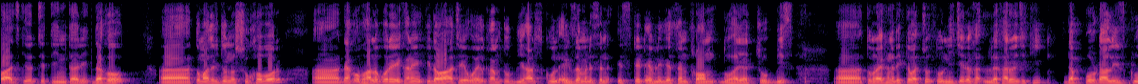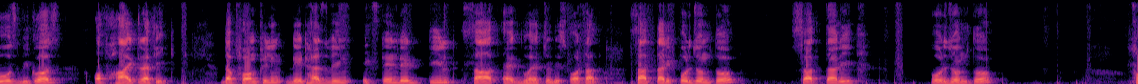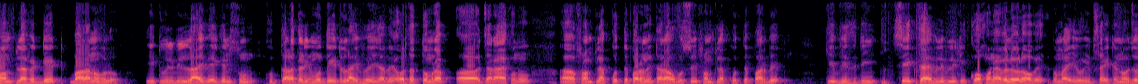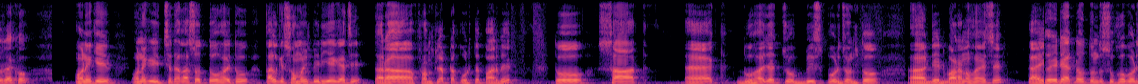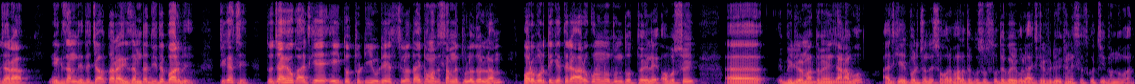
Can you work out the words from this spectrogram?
আজকে হচ্ছে তিন তারিখ। দেখো তোমাদের জন্য সুখবর দেখো ভালো করে এখানে কি দেওয়া আছে welcome to Bihar school examination state application form দু হাজার চব্বিশ তোমরা এখানে দেখতে পাচ্ছ, তো নিচে লেখা রয়েছে কি the portal is close because of high traffic the form filling date has been extended till সাত এক দু অর্থাৎ, সাত তারিখ পর্যন্ত, সাত তারিখ পর্যন্ত ফর্ম ফিল আপের ডেট বাড়ানো হলো। It will be live again soon খুব তাড়াতাড়ির মধ্যে এটা লাইভ হয়ে যাবে। অর্থাৎ তোমরা যারা এখনও ফর্ম ফিল আপ করতে পারোনি, তারা অবশ্যই ফর্ম ফিল আপ করতে পারবে। কি visiting to check the availability কখন অ্যাভেলেবেল হবে, তোমরা এই ওয়েবসাইটে নজর রাখো। অনেকের অনেকের ইচ্ছে থাকা সত্ত্বেও হয়তো কালকে সময় পেরিয়ে গেছে, তারা ফর্ম ফিল আপটা করতে পারবে। তো সাত এক দু পর্যন্ত ডেট বাড়ানো হয়েছে। তাই তো এটা একটা অত্যন্ত সুখবর। যারা এক্সাম দিতে চাও, তারা এক্সামটা দিতে পারবে। ঠিক আছে? তো যাই হোক, আজকে এই তথ্যটি উঠে এসেছিল, তাই তোমাদের সামনে তুলে ধরলাম। পরবর্তী ক্ষেত্রে আরও কোনো নতুন তথ্য এলে অবশ্যই ভিডিওর মাধ্যমে জানাব। আজকে এই পর্যন্ত সকলে ভালো থেকো, সুস্থ থেকো, এই বলে আজকের ভিডিও এখানে শেষ করছি, ধন্যবাদ।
